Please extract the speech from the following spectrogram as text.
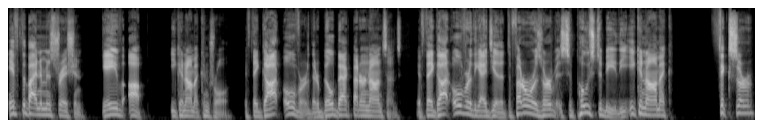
if the Biden administration gave up economic control, if they got over their Build Back Better nonsense, if they got over the idea that the Federal Reserve is supposed to be the economic fixer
